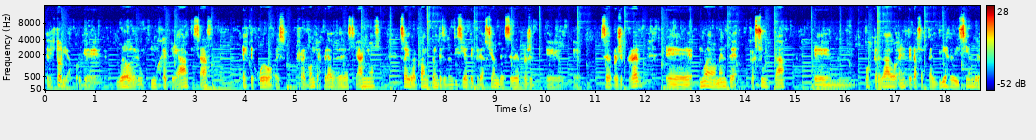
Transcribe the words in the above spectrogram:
de la historia, porque luego de un GTA quizás, este juego es recontra esperado desde hace años. Cyberpunk 2077, creación de CD Projekt, eh, eh, CD Projekt Red, eh, nuevamente resulta postergado, en este caso hasta el 10 de diciembre,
